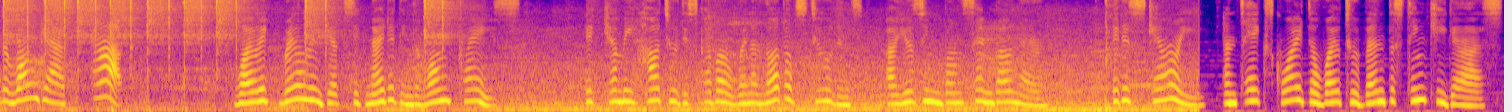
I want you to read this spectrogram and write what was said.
The wrong gas. While it rarely gets ignited in the wrong place, it can be hard to discover when a lot of students are using Bunsen burner. It is scary and takes quite a while to vent the stinky gas.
